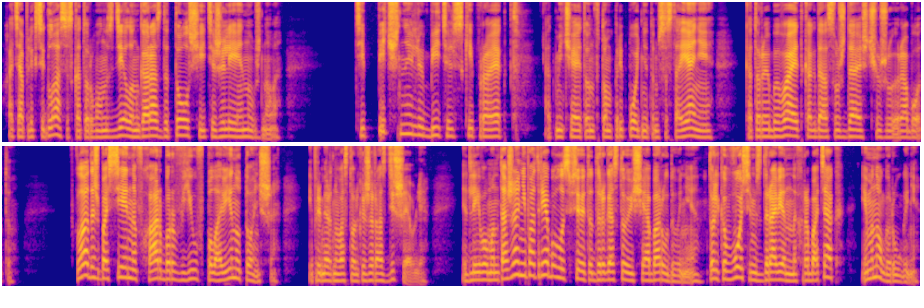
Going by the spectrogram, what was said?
хотя плексиглаз, из которого он сделан, гораздо толще и тяжелее нужного. «Типичный любительский проект», — отмечает он в том приподнятом состоянии, которое бывает, когда осуждаешь чужую работу. Вкладыш бассейна в Харбор-Вью в половину тоньше — и примерно во столько же раз дешевле. И для его монтажа не потребовалось все это дорогостоящее оборудование, только восемь здоровенных работяг и много ругани.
